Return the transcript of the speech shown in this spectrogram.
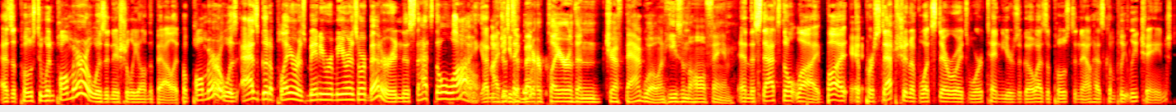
as opposed to when Palmeiro was initially on the ballot. But Palmeiro was as good a player as Manny Ramirez or better, and the stats don't lie. I, mean, I think he's a better player than Jeff Bagwell, and he's in the Hall of Fame. And the stats don't lie, but the perception of what steroids were ten years ago, as opposed to now, has completely changed.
